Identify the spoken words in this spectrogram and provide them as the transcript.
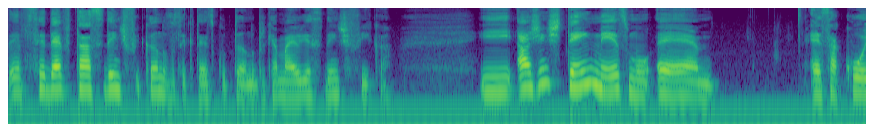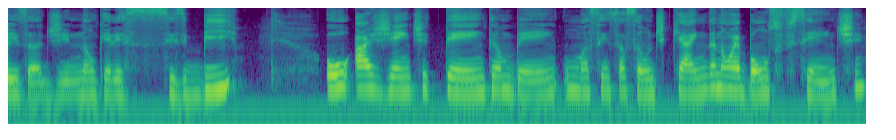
Eh, você deve estar tá se identificando, você que está escutando, porque a maioria se identifica. E a gente tem mesmo é, essa coisa de não querer se exibir ou a gente tem também uma sensação de que ainda não é bom o suficiente.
